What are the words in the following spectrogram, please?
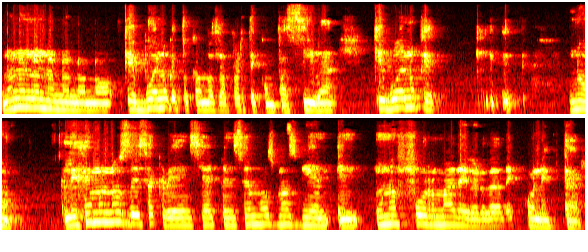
no, no, no, no, no, no, no. Qué bueno que tocamos la parte compasiva, qué bueno que, no. Alejémonos de esa creencia y pensemos más bien en una forma de verdad de conectar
